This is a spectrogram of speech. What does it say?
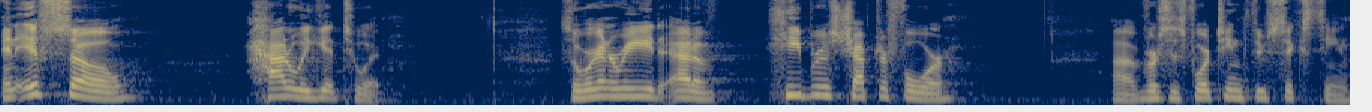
And if so, how do we get to it? So we're going to read out of Hebrews chapter 4, uh, verses 14 through 16.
